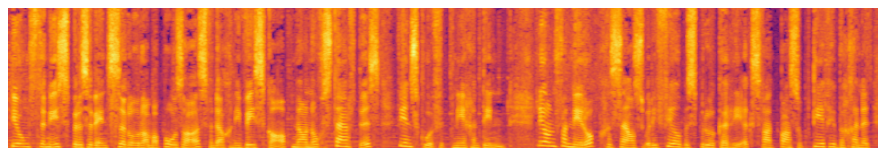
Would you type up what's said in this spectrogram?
Die jongste nuus president Cyril Ramaphosa is vandag in die Wes-Kaap na nog sterftes weens COVID-19. Leon van Nerop gesels oor die veelbesproke reeks wat pas op TV begin het,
